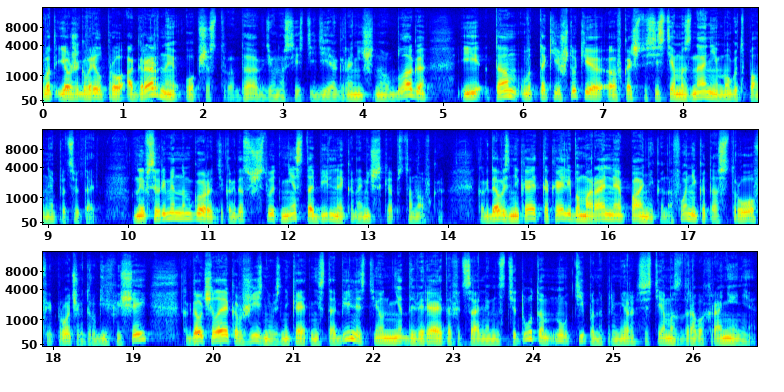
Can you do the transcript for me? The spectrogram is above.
Вот я уже говорил про аграрные общества, да, где у нас есть идея ограниченного блага, и там вот такие штуки э, в качестве системы знаний могут вполне процветать. Но и в современном городе, когда существует нестабильная экономическая обстановка, когда возникает какая-либо моральная паника на фоне катастроф и прочих других вещей, когда у человека в жизни возникает нестабильность, и он не доверяет официальным институтам, ну, типа, например, система здравоохранения,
